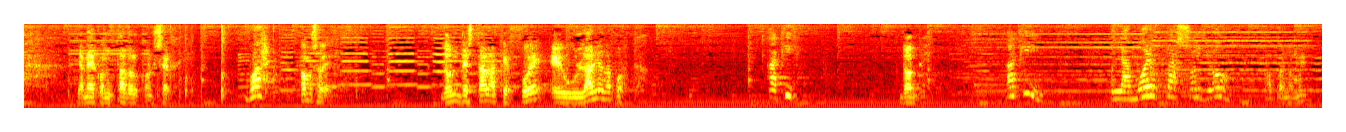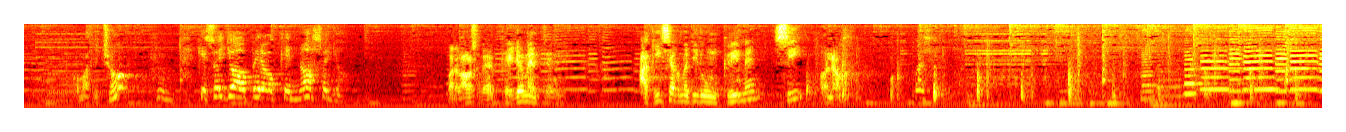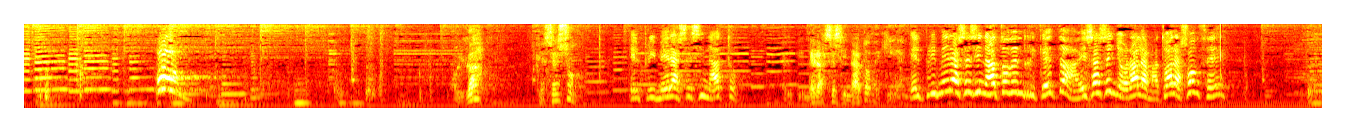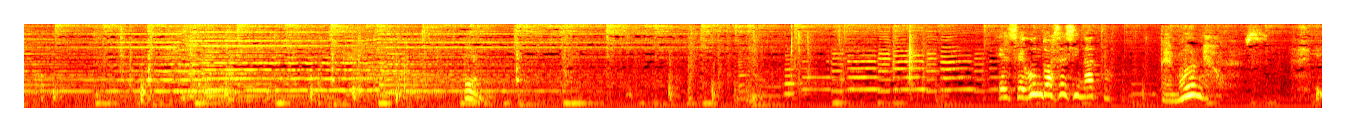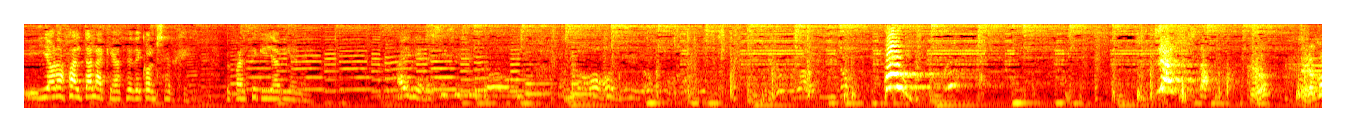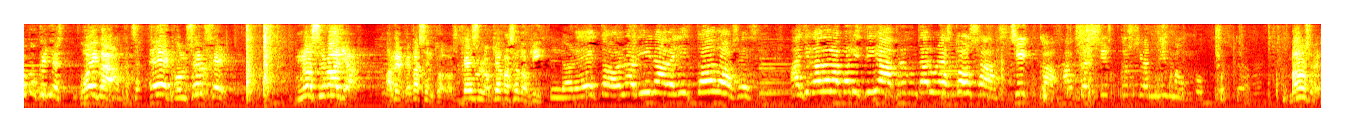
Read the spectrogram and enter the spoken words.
ya me ha contado el conserje. Buah, vamos a ver. ¿Dónde está la que fue Eulalia Laporta? Aquí, ¿Dónde? aquí. La muerta soy yo. Ah, bueno, muy... ¿Cómo has dicho? Que soy yo, pero que no soy yo. Bueno, vamos a ver, que yo me entere. ¿Aquí se ha cometido un crimen, sí o no? Pues Oiga, ¿qué es eso? El primer asesinato. ¿El primer asesinato de quién? El primer asesinato de Enriqueta. Esa señora la mató a las 11. ¡Pum! El segundo asesinato. ¡Demonios! Y ahora falta la que hace de conserje. Me parece que ya viene. Ahí viene, sí, sí, sí. ¿Pero? ¿Pero cómo que ya es- ¡Oiga! ¡Eh, conserje! ¡No se vaya! A ver, que pasen todos. ¿Qué es lo que ha pasado aquí? Loreto, Norina, venid todos. Es- Ha llegado la policía a preguntar unas cosas. Chica, a ver si esto se anima un poquito. Vamos a ver.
